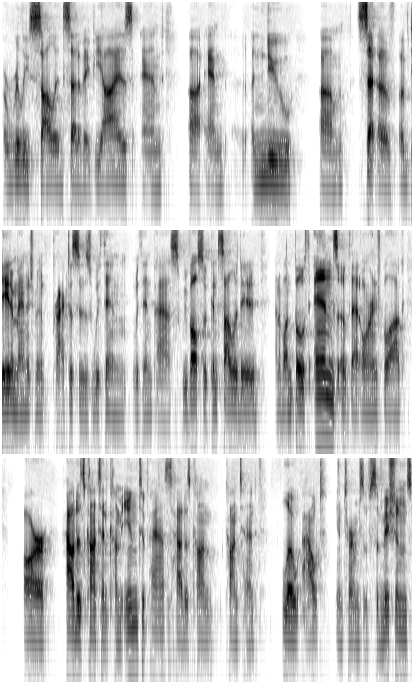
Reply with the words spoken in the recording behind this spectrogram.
a, a really solid set of APIs and, uh, and a new um, set of, of data management practices within, within PASS. We've also consolidated kind of on both ends of that orange block are how does content come into PASS, how does con content flow out in terms of submissions,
